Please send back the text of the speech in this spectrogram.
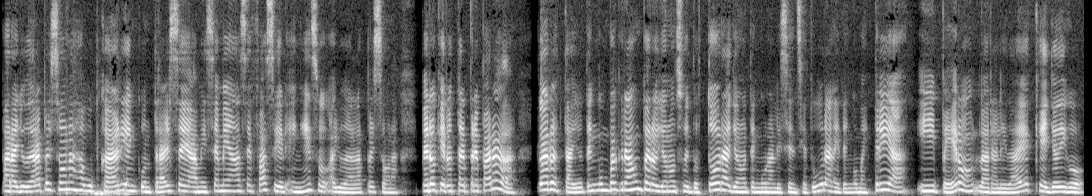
para ayudar a personas a buscar y a encontrarse. A mí se me hace fácil en eso ayudar a las personas, pero quiero estar preparada. Claro está, yo tengo un background, pero yo no soy doctora, yo no tengo una licenciatura ni tengo maestría, y pero la realidad es que yo digo,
